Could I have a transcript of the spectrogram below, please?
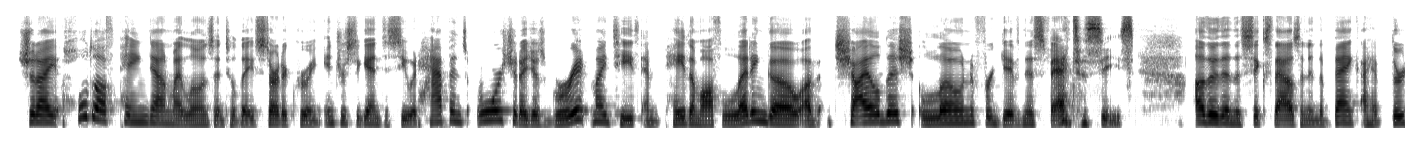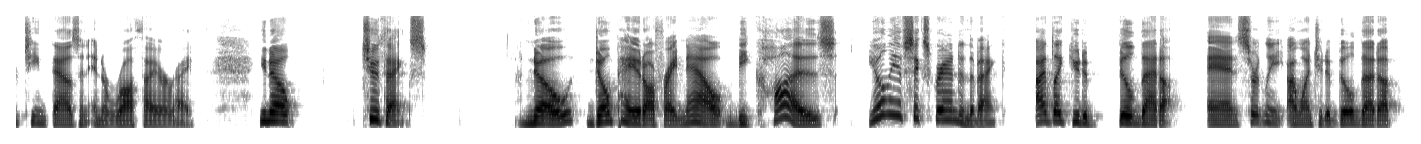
Should I hold off paying down my loans until they start accruing interest again to see what happens, or should I just grit my teeth and pay them off, letting go of childish loan forgiveness fantasies? Other than the 6000 in the bank, I have 13000 in a Roth IRA. You know, two things. No, don't pay it off right now because you only have 6 grand in the bank. I'd like you to build that up. And certainly, I want you to build that up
